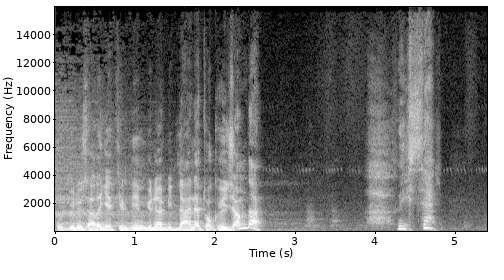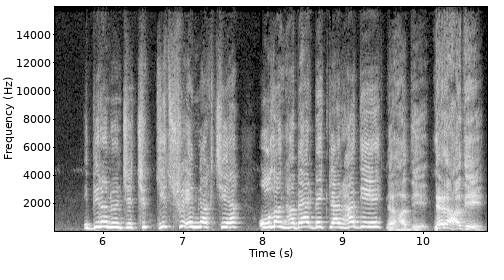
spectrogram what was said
Şu Gülizar'ı getirdiğim güne bir lanet okuyacağım da. Veysel. E bir an önce çık git şu emlakçıya. Oğlan haber bekler hadi. Ne hadi? Nere hadi?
